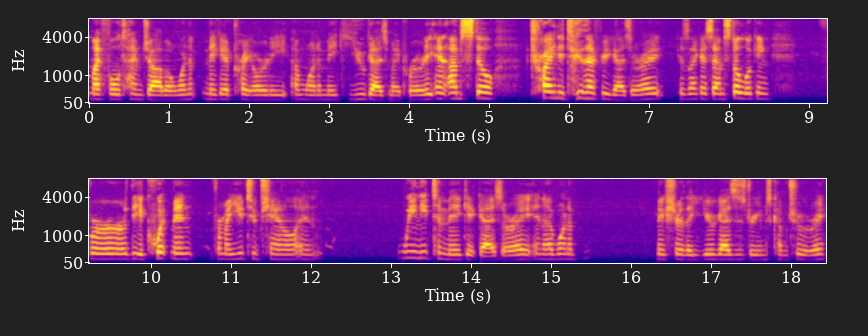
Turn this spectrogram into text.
my full-time job. I want to make it a priority. I want to make you guys my priority. And I'm still trying to do that for you guys, alright? Because like I said, I'm still looking for the equipment for my YouTube channel, and we need to make it, guys, alright? And I want to make sure that your guys' dreams come true, right?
